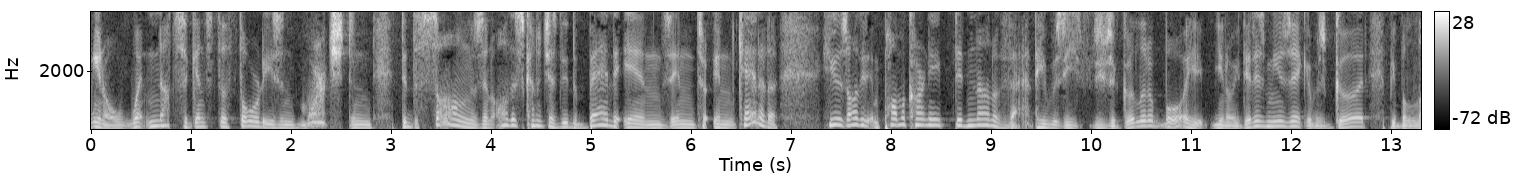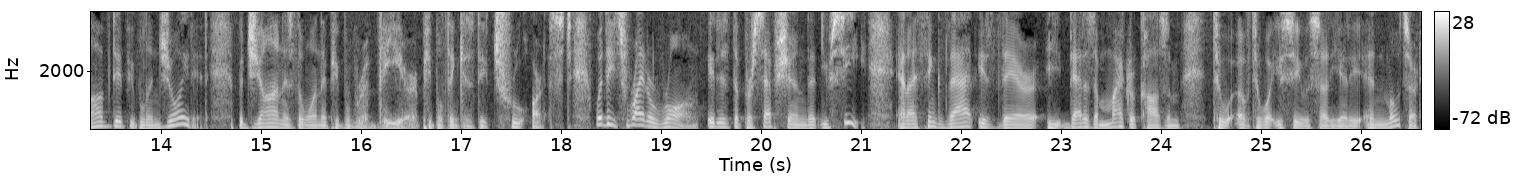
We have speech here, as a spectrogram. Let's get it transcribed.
you know, went nuts against the authorities and marched and did the songs and all this kind of just did the bed-ins in in Canada. He was all these. And Paul McCartney did none of that. He was he, he was a good little boy. He, you know, he did his music. It was good. People loved it. People enjoyed it. But John is the one that people revere. People think is the true artist. Whether it's right or wrong, it is the perception that you see. And I think that is there. That is a microcosm to of, to what you see with Salieri and Mozart.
